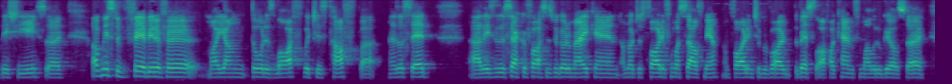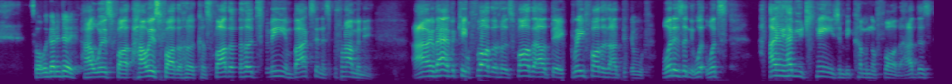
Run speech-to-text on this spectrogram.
this year. So I've missed a fair bit of her, my young daughter's life, which is tough. But as I said, uh, these are the sacrifices we've got to make, and I'm not just fighting for myself now. I'm fighting to provide the best life I can for my little girl. So that's what we've got to do. How is fa- how is fatherhood? Because fatherhood to me in boxing is prominent. I advocate for fatherhoods, father out there, great fathers out there. What is it? What, what's how have you changed in becoming a father? How does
